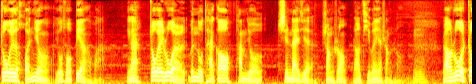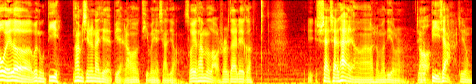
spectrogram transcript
周围的环境有所变化。你看，周围如果温度太高，它们就新陈代谢上升，然后体温也上升。嗯。然后如果周围的温度低，他们新陈代谢也变，然后体温也下降。所以他们老是在这个晒晒太阳啊，什么地方，这个地下这种。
